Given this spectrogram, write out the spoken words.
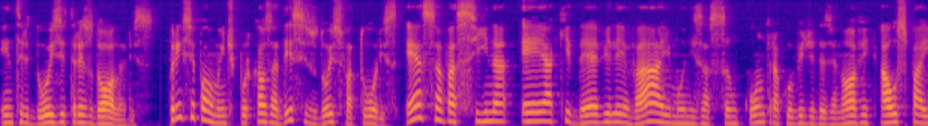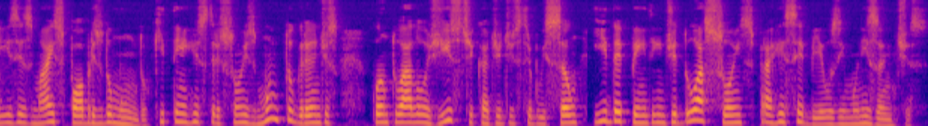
entre 2 e 3 dólares. Principalmente por causa desses dois fatores, essa vacina é a que deve levar a imunização contra a Covid-19 aos países mais pobres do mundo, que têm restrições muito grandes quanto à logística de distribuição e dependem de doações para receber os imunizantes.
